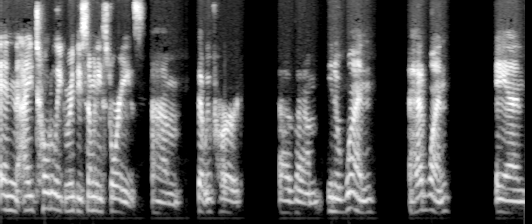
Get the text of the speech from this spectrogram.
and I totally agree with you. So many stories um, that we've heard of, um, you know, one I had one, and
